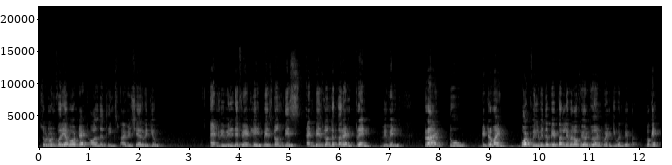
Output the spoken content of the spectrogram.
So don't worry about that. All the things i will share with you. And we will definitely based on this and based on the current trend we will try to determine what will be the paper level of your 2021 paper okay?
